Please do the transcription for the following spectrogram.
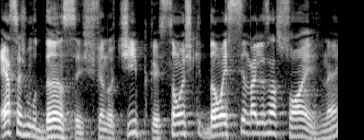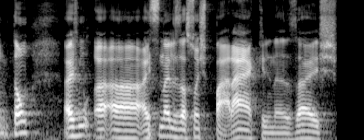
essas mudanças fenotípicas são as que dão as sinalizações, né? Então, as, a, a, as sinalizações parácrinas, as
